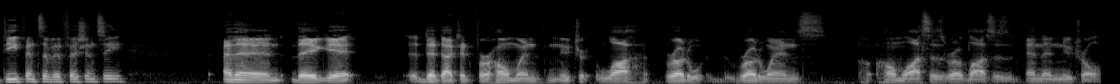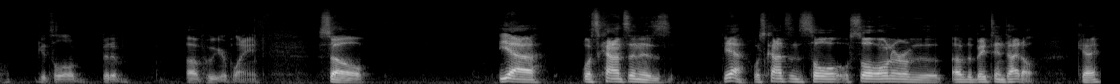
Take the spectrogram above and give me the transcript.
defensive efficiency, and then they get deducted for home wins, neutral, road road wins, home losses, road losses, and then neutral gets a little bit of of who you're playing. So, yeah, Wisconsin is yeah Wisconsin's sole sole owner of the of the Big Ten title. Okay,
